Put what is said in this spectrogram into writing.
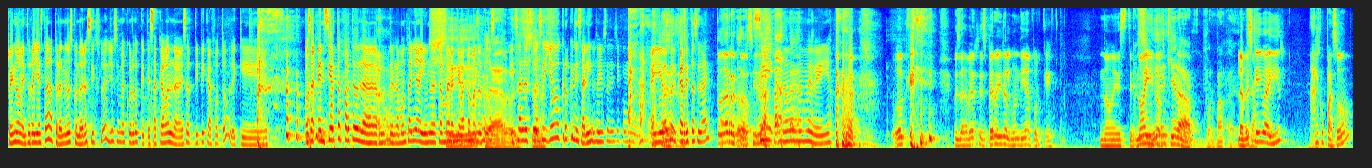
Reino de Aventura ya estaba, pero al menos cuando era Six Flags, yo sí me acuerdo que te sacaban la, esa típica foto de que. O sea, en cierta parte de la, de la montaña hay una cámara Sí, que va tomando las fotos claro, y sales tú sí. así. Yo creo que ni salí, o sea, yo salí así como ahí debajo del carrito así de ay. Toda retorcida. Sí, no, no me veía. Ok. Pues a ver, espero ir algún día porque no este, no he ido. quiera formar, eh, La o vez sea, que iba a ir, algo pasó.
